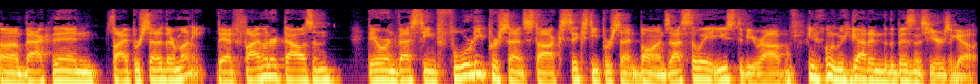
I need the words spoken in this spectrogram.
uh, back then 5% of their money. They had 500,000. They were investing 40% stock, 60% bonds. That's the way it used to be, Rob, you know, when we got into the business years ago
